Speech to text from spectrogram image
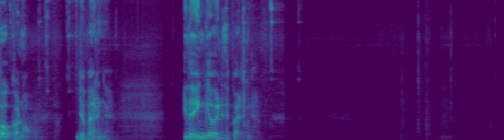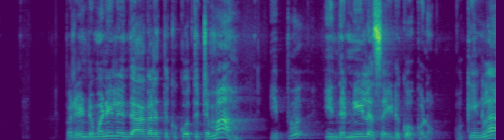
கோக்கணும். இது பாருங்கள் இதை இங்கே வருது பாருங்கள் இப்போ ரெண்டு மணியில் இந்த அகலத்துக்கு கோத்துட்டோமா? இப்போ இந்த நீல சைடு கோக்கணும். ஓகேங்களா?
